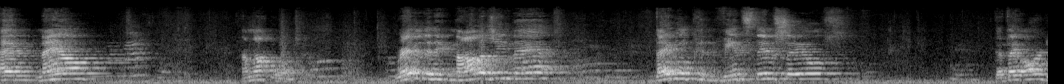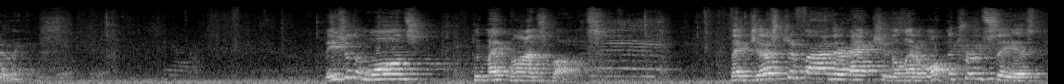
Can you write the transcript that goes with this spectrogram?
and now I'm not going to. Rather than acknowledging that, they will convince themselves that they are doing it. These are the ones who make blind spots. They justify their action no matter what the truth says.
